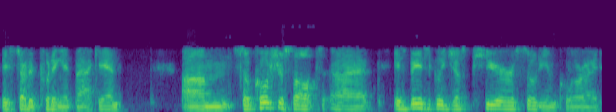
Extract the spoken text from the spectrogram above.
they started putting it back in. Um, so kosher salt uh, is basically just pure sodium chloride.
